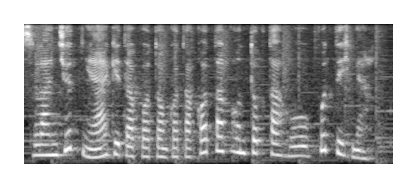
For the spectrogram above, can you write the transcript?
Selanjutnya kita potong kotak-kotak untuk tahu putihnya.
